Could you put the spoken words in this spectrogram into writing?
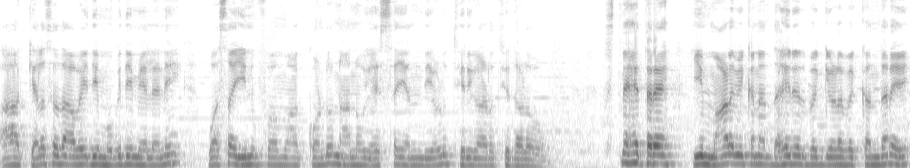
ಆ ಕೆಲಸದ ಅವಧಿ ಮುಗಿದ ಮೇಲೇ ಹೊಸ ಯೂನಿಫಾರ್ಮ್ ಹಾಕ್ಕೊಂಡು ನಾನು ಎಸ್ ಐ ಎಂದೇಳು ತಿರುಗಾಡುತ್ತಿದ್ದಳು. ಸ್ನೇಹಿತರೆ, ಈ ಮಾಳವಿಕನ ಧೈರ್ಯದ ಬಗ್ಗೆ ಹೇಳಬೇಕಂದರೆ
